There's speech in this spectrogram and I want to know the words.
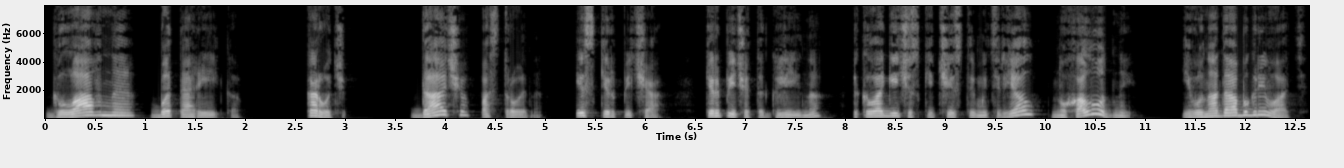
главная батарейка. Короче, дача построена из кирпича. Кирпич это глина, экологически чистый материал, но холодный. Его надо обогревать.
